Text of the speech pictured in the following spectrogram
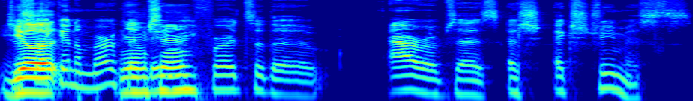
Just your, like in America, you know they saying? refer to the Arabs as extremists.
